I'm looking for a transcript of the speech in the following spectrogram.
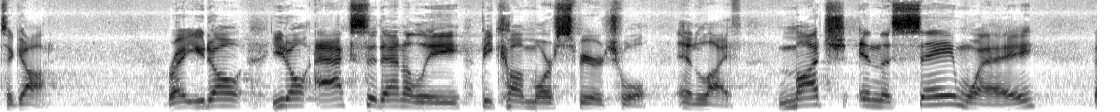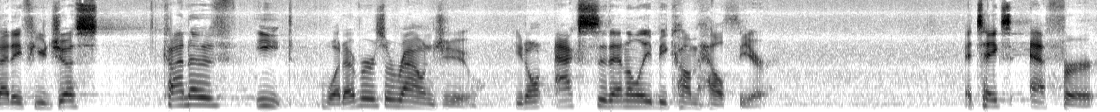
to God right? You don't you don't accidentally become more spiritual in life. Much in the same way that if you just kind of eat whatever's around you you don't accidentally become healthier. It takes effort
